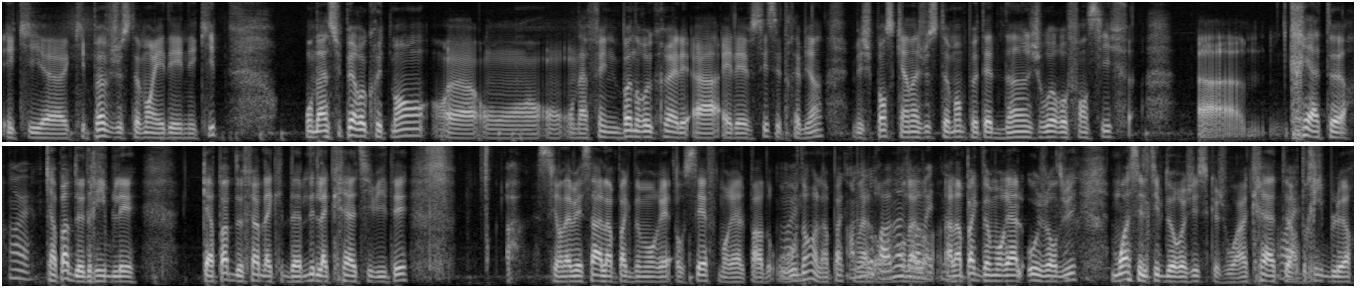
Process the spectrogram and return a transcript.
et qui qui peuvent justement aider une équipe on a un super recrutement, euh, on, a fait une bonne recrue à, LFC, c'est très bien, mais je pense qu'il y a un ajustement peut-être d'un joueur offensif euh, créateur, capable de dribbler, capable de faire d'amener de la créativité si on avait ça à l'impact de Montréal, au CF Montréal, pardon, ou non, à l'impact à l'impact de Montréal aujourd'hui, moi, c'est le type de registre que je vois. Un créateur, dribbleur,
